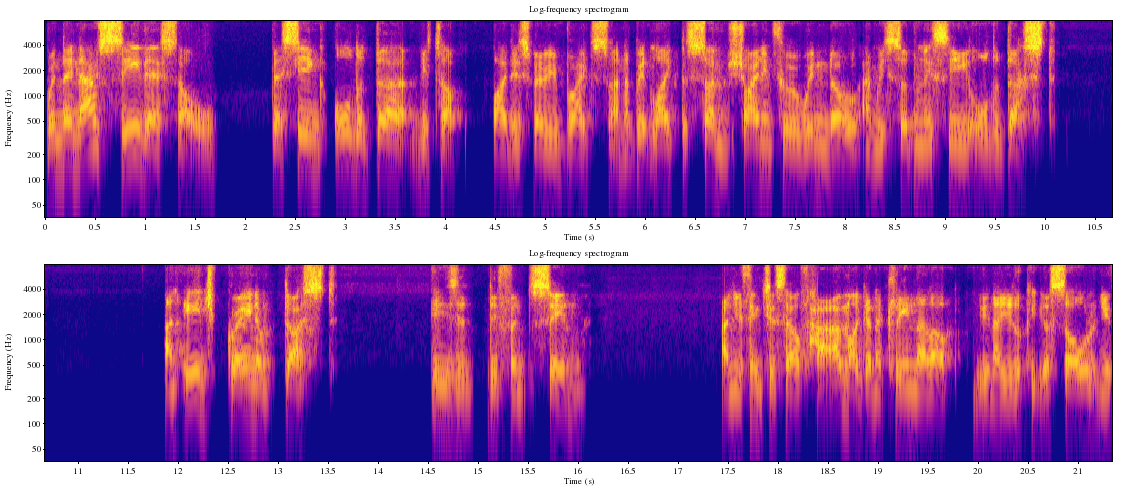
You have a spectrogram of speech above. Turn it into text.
When they now see their soul, they're seeing all the dirt lit up by this very bright sun, a bit like the sun shining through a window, and we suddenly see all the dust. And each grain of dust is a different sin and you think to yourself, how am I going to clean that up? You know, you look at your soul, and you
